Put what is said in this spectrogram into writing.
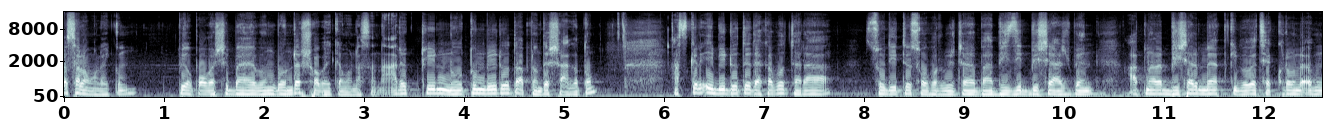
আসসালামু আলাইকুম। প্রিয় প্রবাসী ভাই এবং বোনরা, সবাই কেমন আছেন? আরেকটি নতুন ভিডিওতে আপনাদের স্বাগতম। আজকের এই ভিডিওতে দেখাবো যারা সৌদিতে সফর ভিসা বা ভিজিট বিষয়ে আসবেন, আপনারা ভিসার মেয়াদ কীভাবে চেক করবেন এবং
